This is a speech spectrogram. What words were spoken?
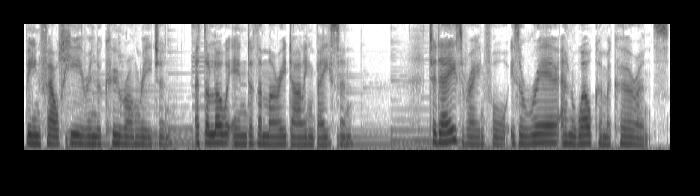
being felt here in the Coorong region, at the lower end of the Murray Darling Basin. Today's rainfall is a rare and welcome occurrence.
